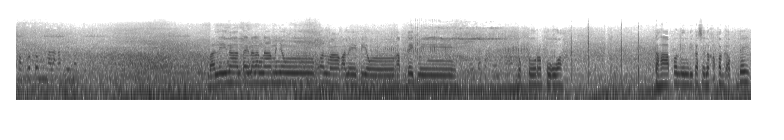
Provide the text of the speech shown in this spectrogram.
Pag gutom, malakas din mag Bali inaantay na lang namin yung kuan mga kanoypi yung update ni Doktora Puwa. Kahapon hindi kasi nakapag-update.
